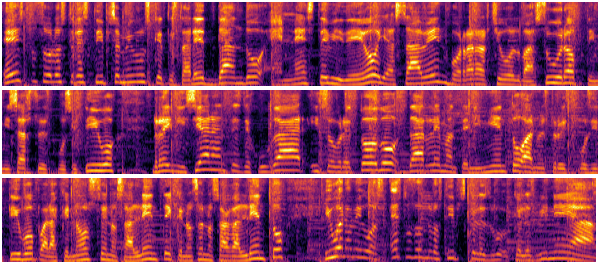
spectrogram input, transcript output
estos son los tres tips amigos que te estaré dando en este video, ya saben, borrar archivos basura, optimizar su dispositivo, reiniciar antes de jugar y sobre todo darle mantenimiento a nuestro dispositivo para que no se nos alente, que no se nos haga lento. Y bueno amigos, estos son los tips que les, que les vine a,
